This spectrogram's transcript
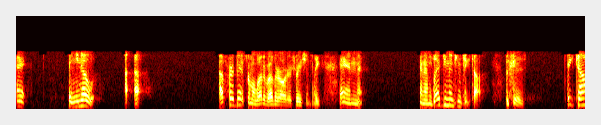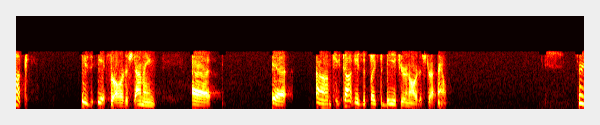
And, and you know, I, I, I've heard that from a lot of other artists recently, and and I'm glad you mentioned TikTok because TikTok is it for artists. I mean, uh, yeah, um, TikTok is the place to be if you're an artist right now. For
